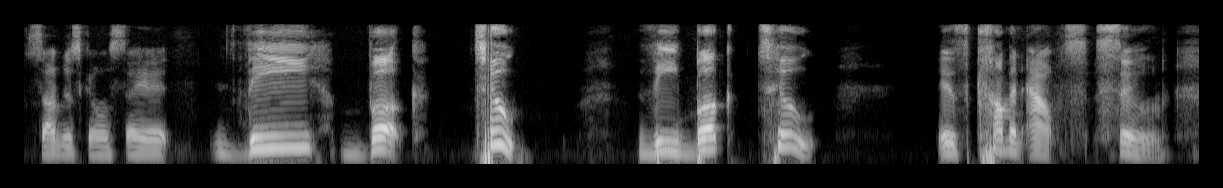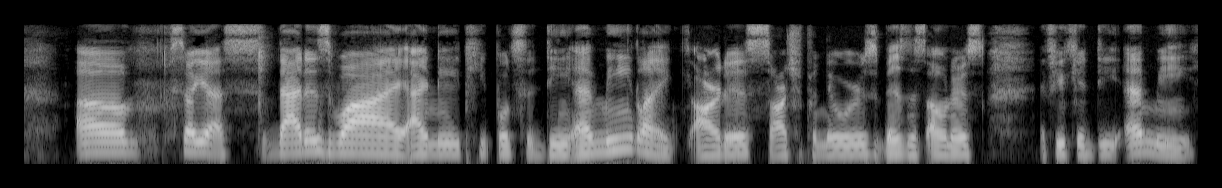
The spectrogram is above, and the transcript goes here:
so I'm just gonna say it. The book two the book two is coming out soon. Um, so yes, that is why I need people to DM me, like artists, entrepreneurs, business owners. If you could DM me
